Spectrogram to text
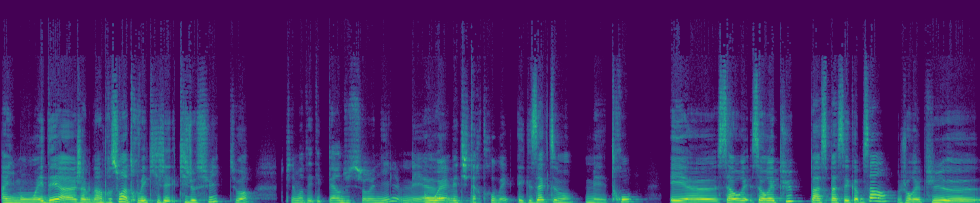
ah, ils m'ont aidé j'avais l'impression à trouver qui, qui je suis, tu vois. Finalement t'étais perdue sur une île, mais, euh, ouais. mais tu t'es retrouvée. Exactement, mais trop. Et euh, ça aurait ça aurait pu pas se passer comme ça. Hein. J'aurais pu euh,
